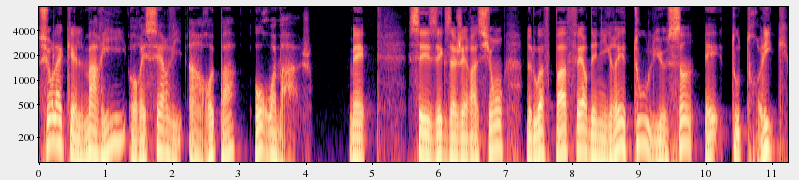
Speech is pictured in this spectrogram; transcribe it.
sur laquelle Marie aurait servi un repas au roi mage. Mais ces exagérations ne doivent pas faire dénigrer tout lieu saint et toute relique.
